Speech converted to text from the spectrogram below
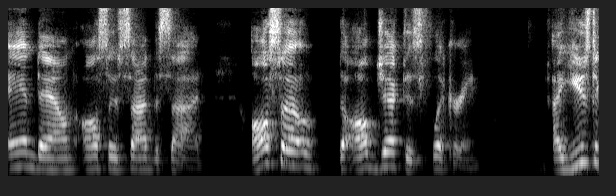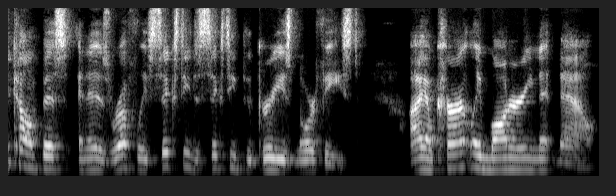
and down, also side to side. Also, the object is flickering. I used a compass and it is roughly 60 to 60 degrees northeast. I am currently monitoring it now.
